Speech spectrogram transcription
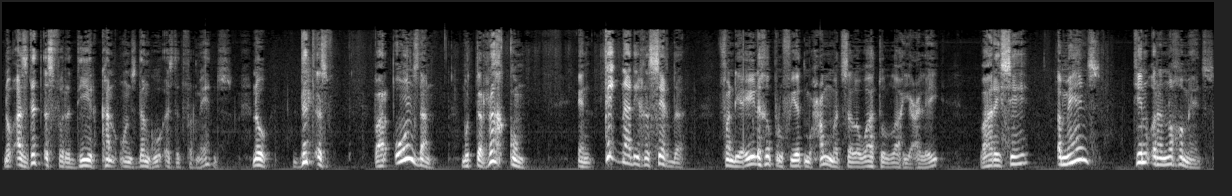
Nou as dit is vir 'n dier, kan ons dink hoe is dit vir mens? Nou dit is waar ons dan moet terugkom en kyk na die gesegde van die heilige profeet Mohammed sallallahu alayhi waar hy sê 'n mens teenoor 'n nog 'n mens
